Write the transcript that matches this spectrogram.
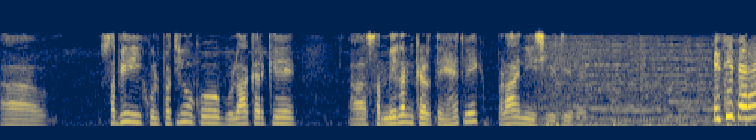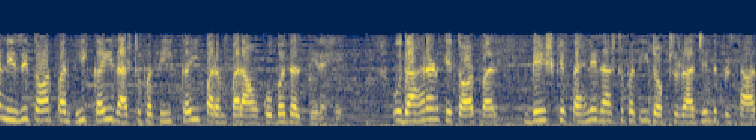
आ, सभी कुलपतियों को बुला करके आ, सम्मेलन करते हैं तो एक बड़ा इनिशिएटिव है। इसी तरह निजी तौर पर भी कई राष्ट्रपति कई परंपराओं को बदलते रहे। उदाहरण के तौर पर देश के पहले राष्ट्रपति डॉक्टर राजेंद्र प्रसाद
